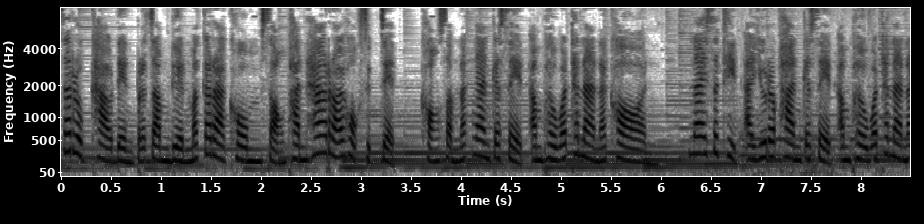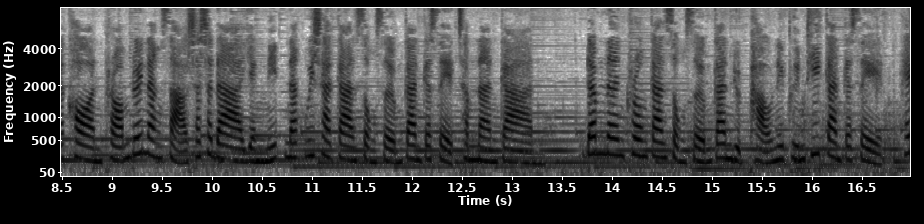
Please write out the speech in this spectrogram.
สรุปข่าวเด่นประจำเดือนมกราคม 2567 ของสำนักงานเกษตรอำเภอวัฒนานคร นายสถิตอายุรพันธ์เกษตรอำเภอวัฒนานคร พร้อมด้วยนางสาวชัชดายังนิดนักวิชาการส่งเสริมการเกษตรชำนาญการ ดำเนินโครงการส่งเสริมการหยุดเผาในพื้นที่การเกษตร ให้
